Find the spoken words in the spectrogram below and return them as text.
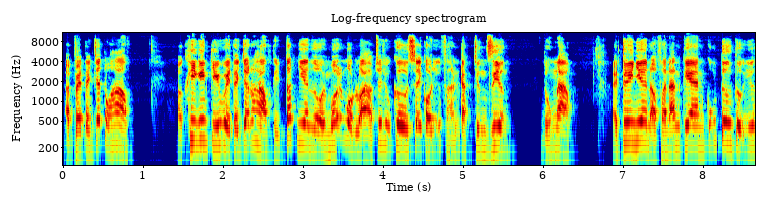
À, về tính chất hóa học, à, khi nghiên cứu về tính chất hóa học thì tất nhiên rồi mỗi một loại hợp chất hữu cơ sẽ có những phản ứng đặc trưng riêng, đúng không nào? À, tuy nhiên ở phần anken cũng tương tự như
